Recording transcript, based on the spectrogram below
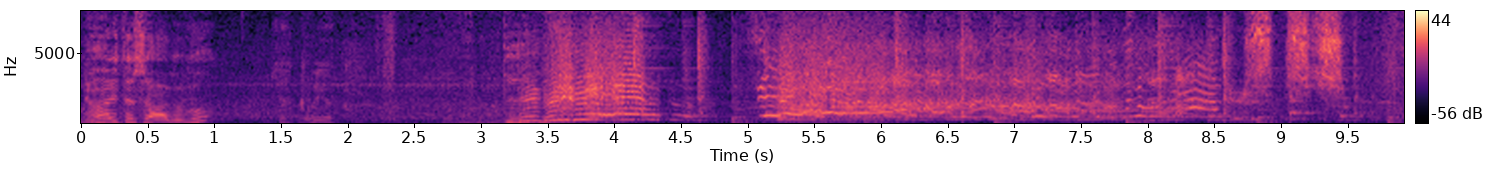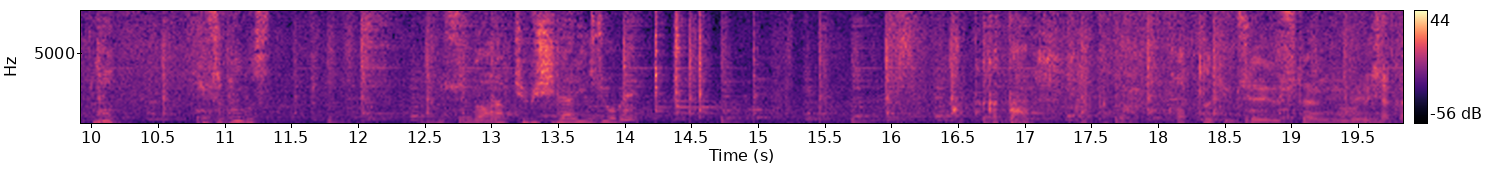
Ne haritası abi bu? Bir dakika bir dakika. Dur. Kimse duymasın. Bunun üstünde Arapça bir şeyler yazıyor be. Katla katla abi. Katla. Katla kimseye göstermeyin beni. şaka.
